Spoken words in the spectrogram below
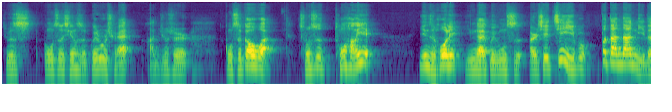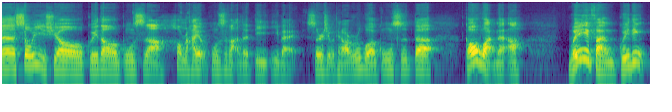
就是公司行使归入权啊。你就是公司高管从事同行业，因此获利应该归公司。而且进一步，不单单你的收益需要归到公司啊，后面还有公司法的第一百四十九条，如果公司的高管们啊违反规定，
